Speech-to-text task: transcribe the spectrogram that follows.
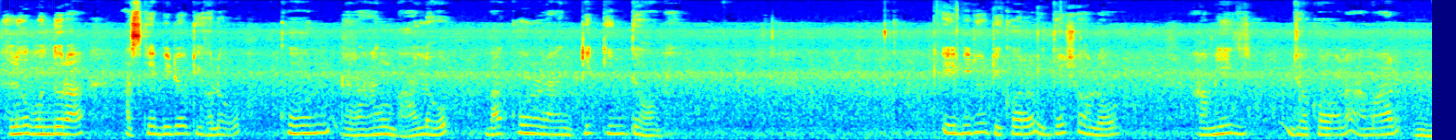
হ্যালো বন্ধুরা আজকে ভিডিওটি হলো কোন রং ভালো বা কোন রঙটি কিনতে হবে? এই ভিডিওটি করার উদ্দেশ্য হলো আমি যখন আমার উম,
